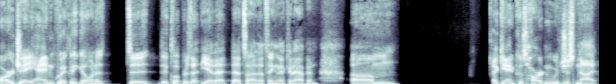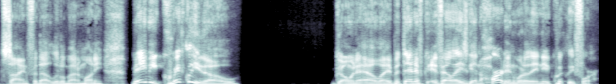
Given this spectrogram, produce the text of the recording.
RJ and Quickley going to, to the Clippers. That yeah, that that's not a thing that could happen. Um, again because Harden would just not sign for that little amount of money. Maybe Quickley though going to LA. But then if if LA is getting hardened, what do they need Quickley for?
